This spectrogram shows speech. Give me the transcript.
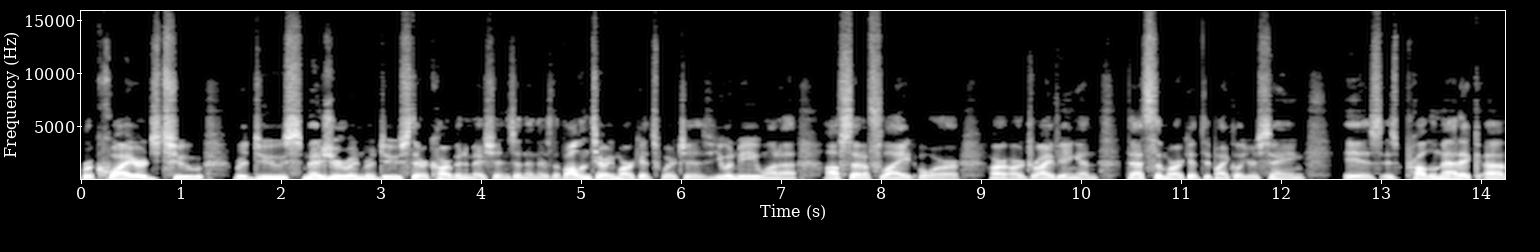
required to reduce, measure, and reduce their carbon emissions. And then there's the voluntary markets, which is you and me want to offset a flight or are, are driving, and that's the market that Michael you're saying is is problematic. Uh,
